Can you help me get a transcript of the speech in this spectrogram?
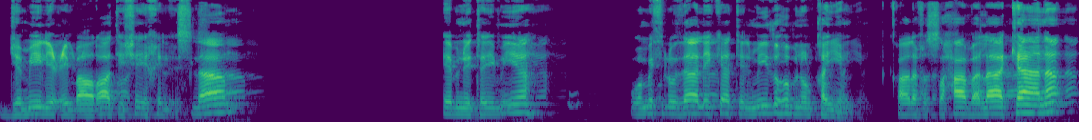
جميل عبارات شيخ الإسلام ابن تيمية ومثل ذلك تلميذه ابن القيم. قال في الصحابة لا كان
